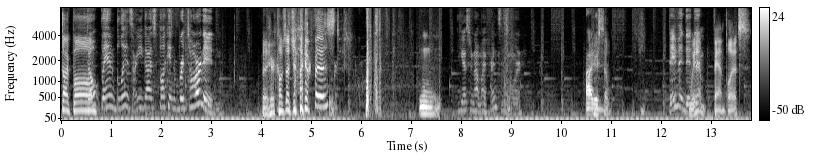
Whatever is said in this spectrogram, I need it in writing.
Dark ball. Don't ban Blitz. Are you guys fucking retarded? But here comes a giant fist. You guys are not my friends anymore. I You didn't. David did. we that. didn't ban Blitz.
